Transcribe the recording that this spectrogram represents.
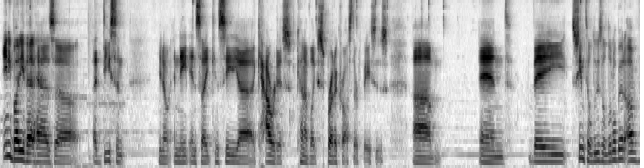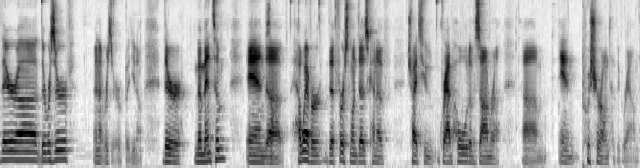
anybody that has uh, a decent, you know, innate insight can see uh, cowardice kind of like spread across their faces, um, and they seem to lose a little bit of their uh, their reserve, or not reserve, but you know, their momentum. And uh, however, the first one does kind of try to grab hold of Zamra um, and push her onto the ground.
